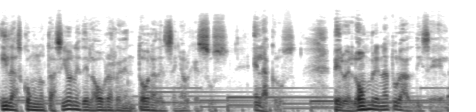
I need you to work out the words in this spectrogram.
y las connotaciones de la obra redentora del Señor Jesús en la cruz. Pero el hombre natural, dice él,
